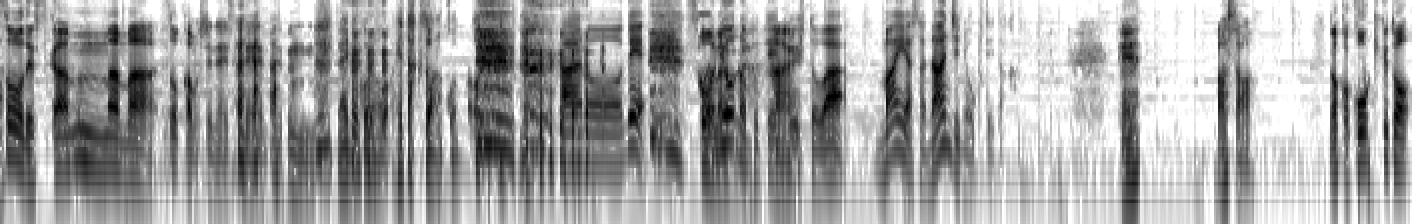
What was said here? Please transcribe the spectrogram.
あそうですか？うんまあまあそうかもしれないですね。うん、何この下手くそなコント。あのーでこのそうなんだ。両の武帝とはいいう人は毎朝何時に起きていたか、え？朝？なんかこう聞くと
